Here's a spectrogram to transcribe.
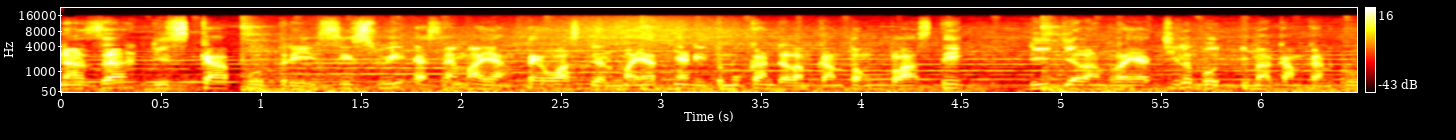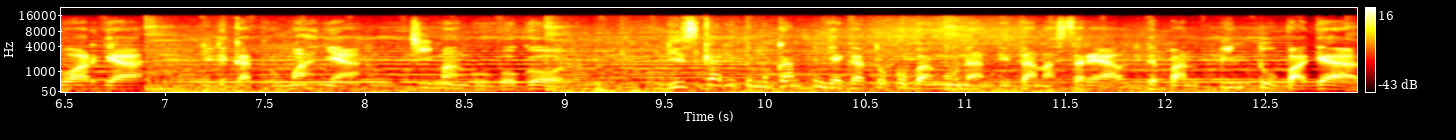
Jenazah Diska Putri, siswi SMA yang tewas dan mayatnya ditemukan dalam kantong plastik di Jalan Raya Cilebut dimakamkan keluarga di dekat rumahnya, Cimanggu, Bogor. Diska ditemukan penjaga toko bangunan di tanah sereal di depan pintu pagar.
